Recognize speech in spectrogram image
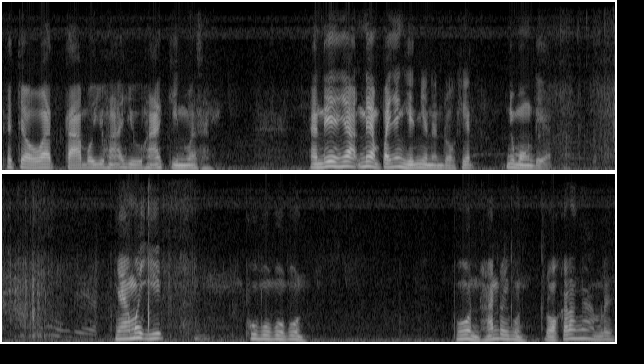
เขาเจ้าว่าตามอยู่หาอยู่หากินว่าสันอันนี้เนี่ยแนมไปยังเห็นอยู่นั่นดอกเห็ดอยู่มองแดดยางไม่อีกพูนพูนพูนพูนพูนหันไปพูนดอกกำลังงามเลย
